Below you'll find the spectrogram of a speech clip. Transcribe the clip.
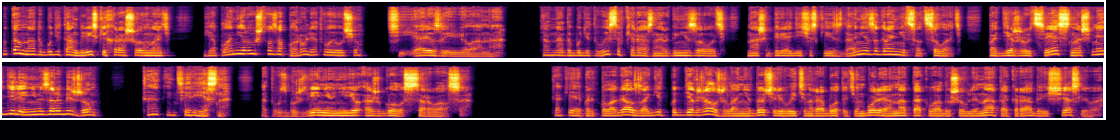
ну там надо будет английский хорошо знать. Я планирую, что за пару лет выучу. Сияя, заявила она. Там надо будет выставки разные организовывать, наши периодические издания за границу отсылать, поддерживать связь с нашими отделениями за рубежом. Так интересно. От возбуждения у нее аж голос сорвался. Как я и предполагал, Загид поддержал желание дочери выйти на работу, тем более она так воодушевлена, так рада и счастлива.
